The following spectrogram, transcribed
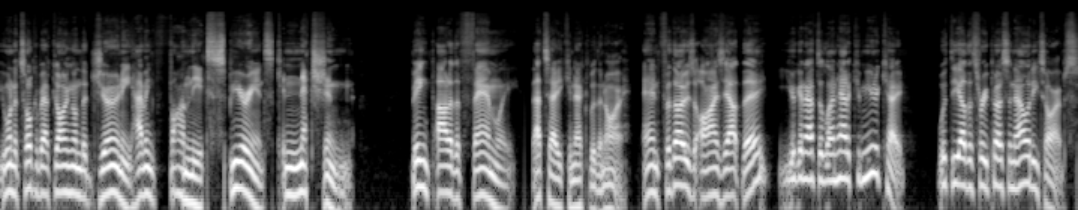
You want to talk about going on the journey, having fun, the experience, connection, being part of the family. That's how you connect with an I. And for those eyes out there, you're going to have to learn how to communicate with the other three personality types.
